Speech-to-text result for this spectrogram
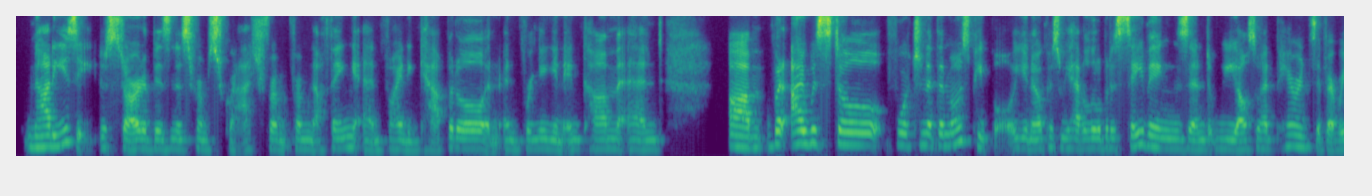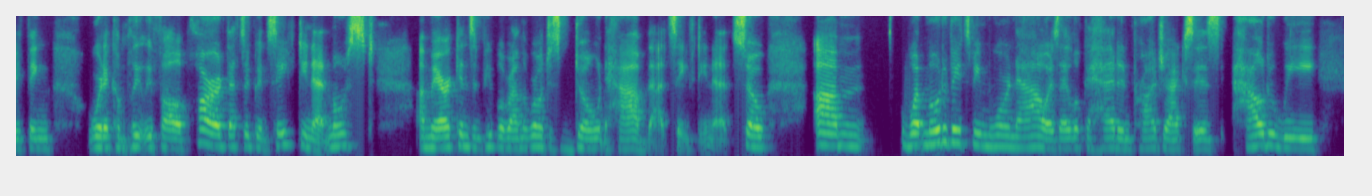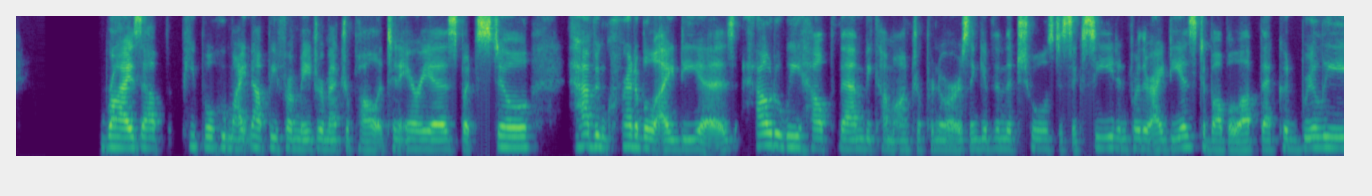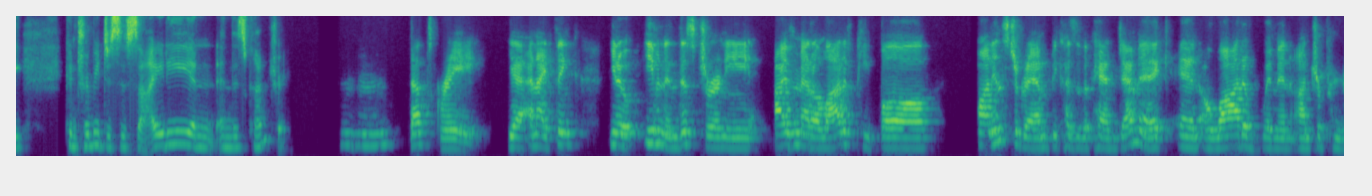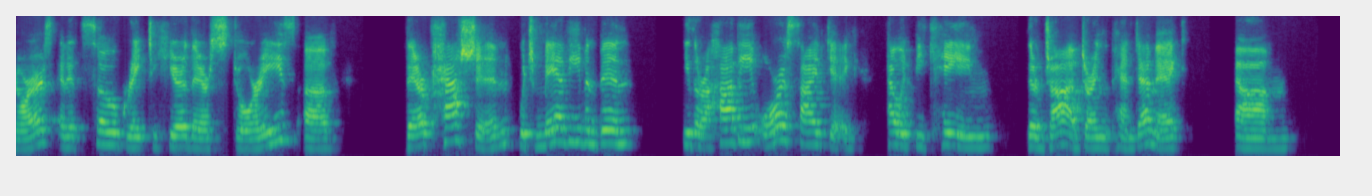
not easy to start a business from scratch from from nothing and finding capital and, and bringing in income and um, but I was still fortunate than most people, you know, because we had a little bit of savings and we also had parents. If everything were to completely fall apart, that's a good safety net. Most Americans and people around the world just don't have that safety net. So, um, what motivates me more now as I look ahead in projects is how do we rise up people who might not be from major metropolitan areas, but still have incredible ideas. How do we help them become entrepreneurs and give them the tools to succeed and for their ideas to bubble up that could really contribute to society and, and this country? Mm-hmm. That's great. Yeah. And I think, you know, even in this journey, I've met a lot of people on Instagram because of the pandemic and a lot of women entrepreneurs. And it's so great to hear their stories of their passion, which may have even been either a hobby or a side gig, how it became their job during the pandemic. Um,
